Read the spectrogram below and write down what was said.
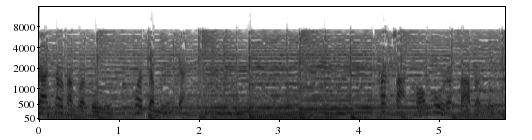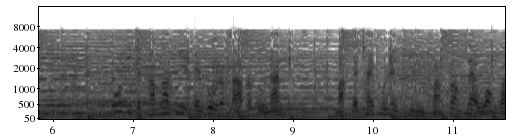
การเข้าทำประตูก็จะเหมือนกัน ทักษะของผู้รักษาประตู ผู้ที่จะทำหน้าที่เป็นผู้รักษาประตูนั้น มักจะใช้ผู้เล่นที่มีความคล่องแคล่วว่องไว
